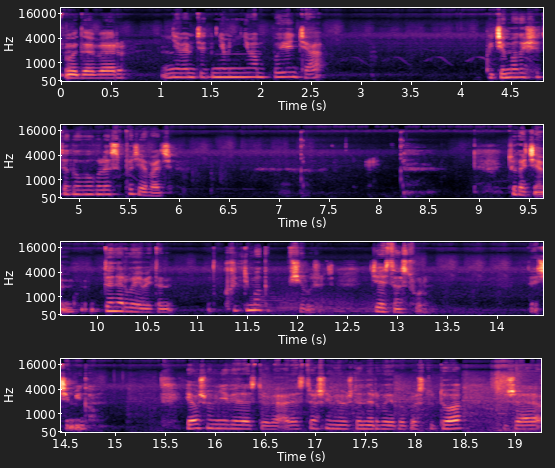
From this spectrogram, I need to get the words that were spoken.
Whatever. Nie wiem, nie, nie mam pojęcia, gdzie mogę się tego w ogóle spodziewać. Czekajcie, denerwuje mnie ten... Nie mogę się ruszyć. Gdzie jest ten stwór? Dajcie mi go. Ja już mam niewiele zdrowia, ale strasznie mnie już denerwuje po prostu to, że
